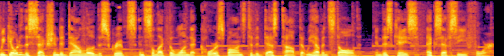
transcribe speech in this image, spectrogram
We go to the section to download the scripts and select the one that corresponds to the desktop that we have installed, in this case, XFCE4.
